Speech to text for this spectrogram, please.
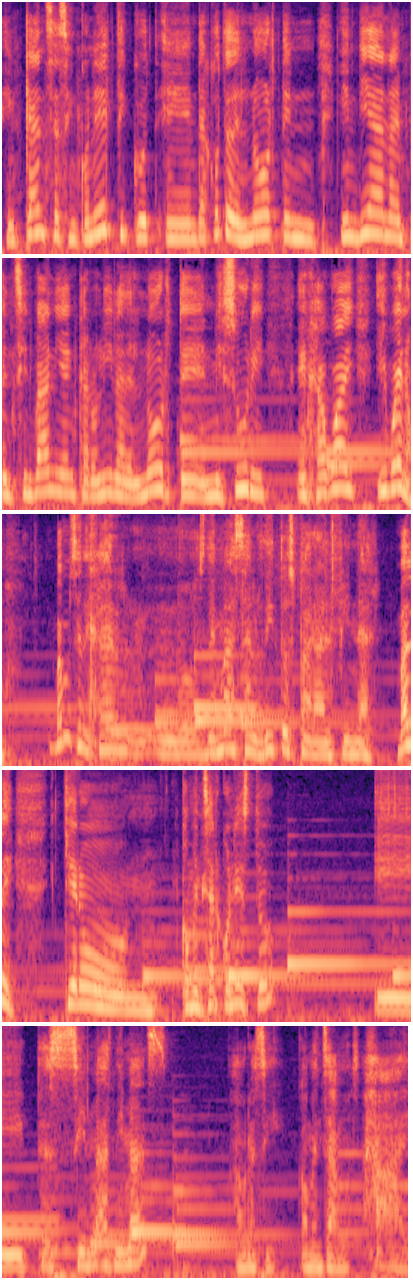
en Kansas, en Connecticut, en Dakota del Norte, en Indiana, en Pensilvania, en Carolina del Norte, en Missouri, en Hawái y bueno, vamos a dejar los demás saluditos para el final, ¿vale? Quiero mm, comenzar con esto y pues sin más ni más, ahora sí, comenzamos. Ay,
